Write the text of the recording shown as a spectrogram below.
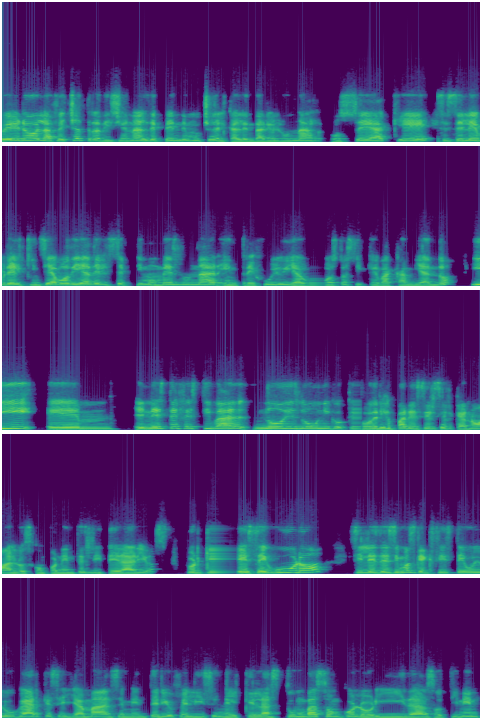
pero la fecha tradicional depende mucho del calendario lunar, o sea que se celebra el quinceavo día del séptimo mes lunar entre julio y agosto, así que va cambiando. Y em, en este festival no es lo único que podría parecer cercano a los componentes literarios, porque seguro si les decimos que existe un lugar que se llama Cementerio Feliz en el que las tumbas son coloridas o tienen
